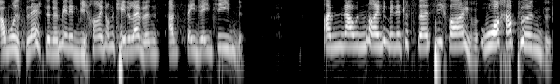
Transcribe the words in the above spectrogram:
I was less than a minute behind on Cadel Evans at stage 18. I'm now 9 minutes 35. What happened?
